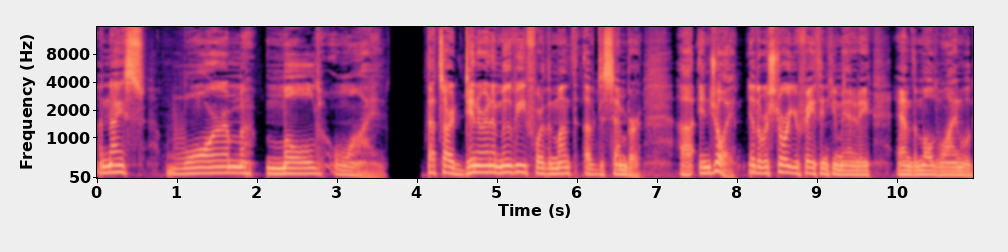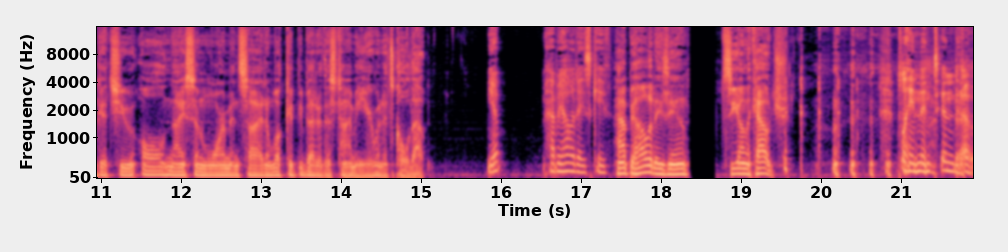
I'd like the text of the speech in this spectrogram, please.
a nice warm mulled wine. That's our dinner and a movie for the month of December. Uh, enjoy. It'll restore your faith in humanity, and the mulled wine will get you all nice and warm inside. And what could be better this time of year when it's cold out? Yep. Happy holidays, Keith. Happy holidays, Ann. See you on the couch. Playing Nintendo.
